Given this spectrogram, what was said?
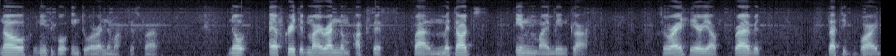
Now we need to go into a random access file. Now I have created my random access file methods in my main class so right here you have private static void.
